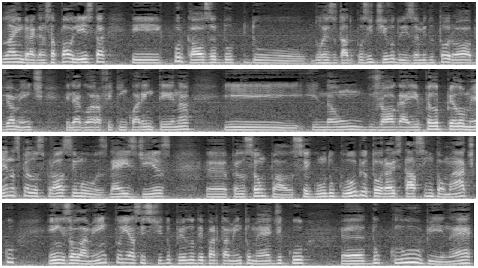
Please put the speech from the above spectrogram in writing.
lá em Bragança Paulista. E por causa do, do, do resultado positivo do exame do Toró, obviamente, ele agora fica em quarentena e, e não joga aí pelo, pelo menos pelos próximos 10 dias uh, pelo São Paulo. Segundo o clube, o Toró está assintomático, em isolamento e assistido pelo departamento médico uh, do clube, né?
